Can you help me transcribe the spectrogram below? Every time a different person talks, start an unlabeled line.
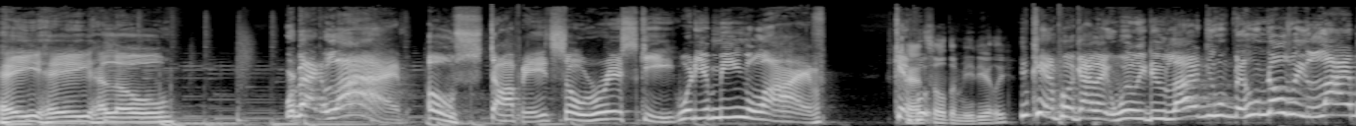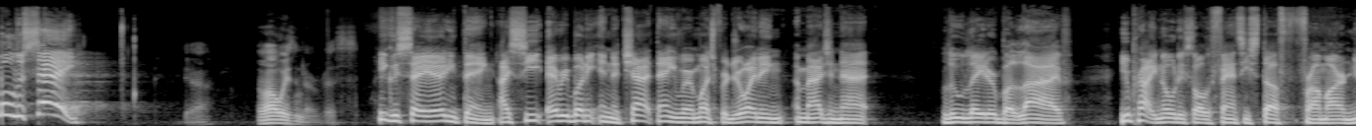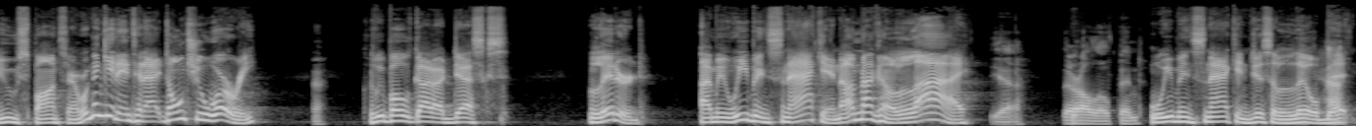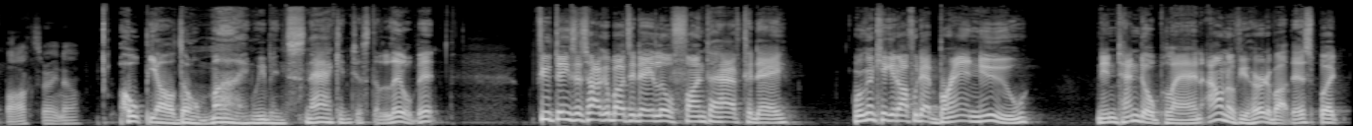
Hey, hey, hello. We're back live. Oh, stop it. It's so risky. What do you mean live? Can't put,
Cancelled immediately.
you can't put a guy like Willie Do live. You- Who knows what he's liable to say?
Yeah, I'm always nervous.
He could say anything. I see everybody in the chat. Thank you very much for joining. Imagine that. Lou later, but live. You probably noticed all the fancy stuff from our new sponsor. We're going to get into that. Don't you worry. We both got our desks littered. I mean, we've been snacking. I'm not going to lie.
Yeah, they're all opened.
We've been snacking just a little bit.
Half box right now.
Hope y'all don't mind. We've been snacking just a little bit. A few things to talk about today, a little fun to have today. We're going to kick it off with that brand new Nintendo plan. I don't know if you heard about this, but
